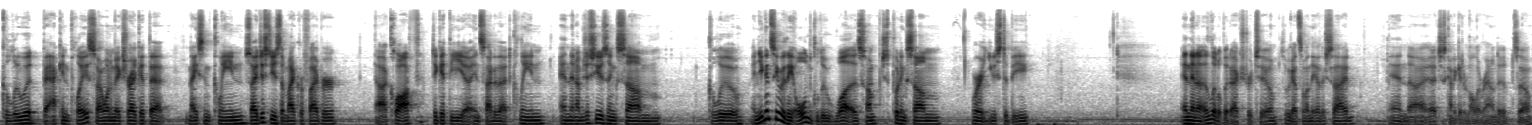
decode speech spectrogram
glue it back in place. So I want to make sure I get that nice and clean. So I just used a microfiber uh, cloth to get the uh, inside of that clean. And then I'm just using some glue. And you can see where the old glue was. So I'm just putting some where it used to be. And then a, little bit extra too. So we got some on the other side. And uh, I just kind of get it all around it. So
